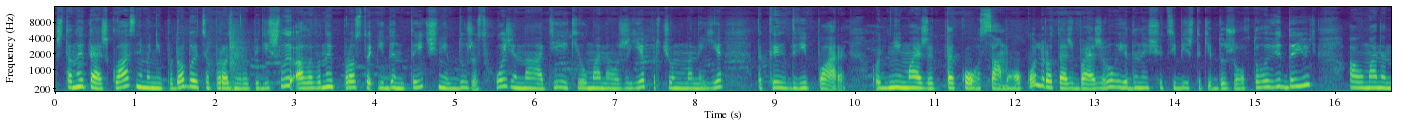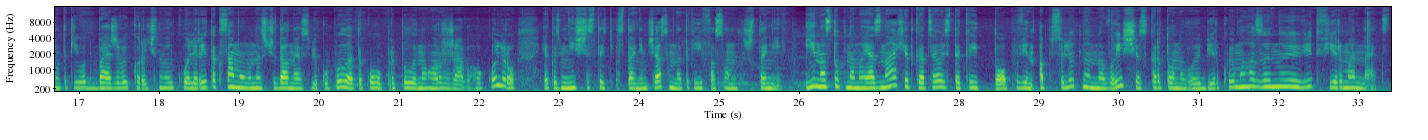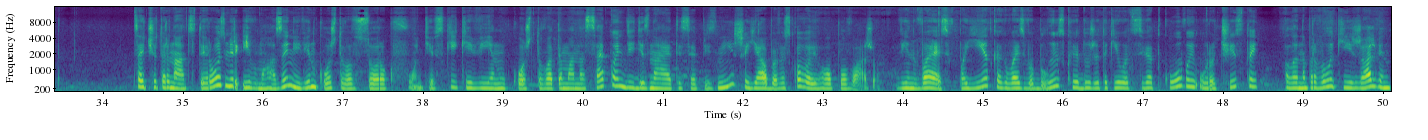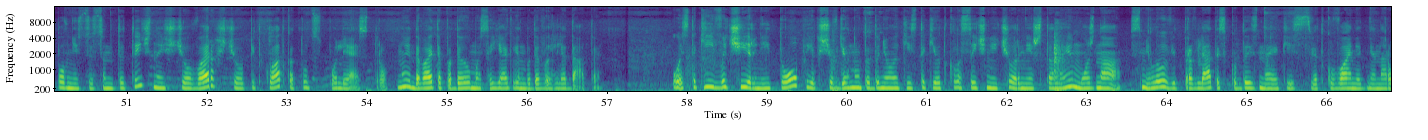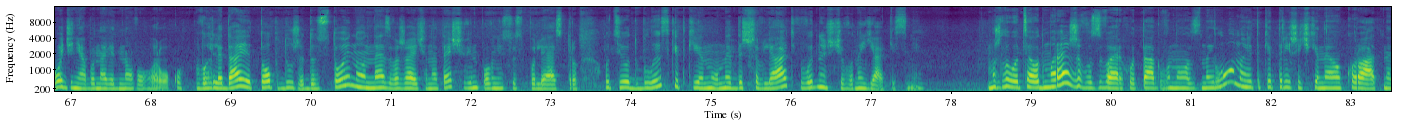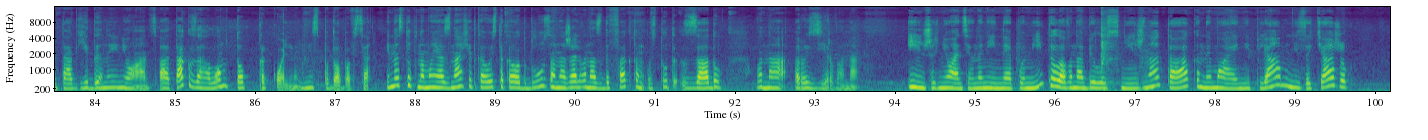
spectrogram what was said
Штани теж класні, мені подобаються, по розміру підійшли, але вони просто ідентичні, дуже схожі на ті, які у мене вже є. Причому у мене є таких дві пари. Одні майже такого самого кольору, теж бежевого. Єдине, що ці більш такі до жовтого віддають. А у мене ну такий от бежевий коричневий колір. І так само нещодавно я собі купила такого припиленого рожевого кольору. Якось мені щастить останнім часом на такий фасон штанів. І наступна моя знахідка це ось такий топ. Він абсолютно новий, ще з картоновою біркою магазинною від фірми Next. Це 14 розмір, і в магазині він коштував 40 фунтів. Скільки він коштуватиме на секунді, дізнаєтеся пізніше. Я обов'язково його поважу. Він весь в паєтках, весь виблискує, дуже такий от святковий, урочистий. Але на превеликий жаль, він повністю синтетичний, що верх, що підкладка тут з поліестру. Ну і давайте подивимося, як він буде виглядати. Ось такий вечірній топ. Якщо вдягнути до нього якісь такі от класичні чорні штани, можна сміливо відправлятись кудись на якісь святкування дня народження або навіть нового року. Виглядає топ дуже достойно, не зважаючи на те, що він повністю з поліестру. Оці от блискітки ну не дешевлять, видно, що вони якісні. Можливо, це от мережево зверху, так воно з нейлону і таке трішечки неакуратне, так, єдиний нюанс. А так загалом топ прикольний, мені сподобався. І наступна моя знахідка ось така от блуза. На жаль, вона з дефектом. Ось тут ззаду вона розірвана. Інших нюансів на ній не помітила, вона білосніжна, так, немає ні плям, ні затяжок.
